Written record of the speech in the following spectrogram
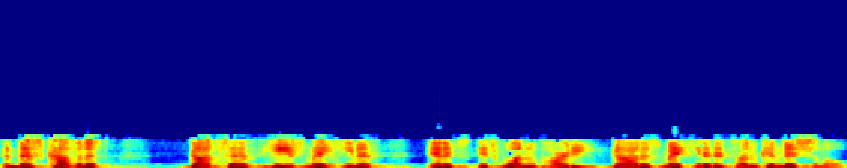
And this covenant, God says He's making it, and it's, it's one party. God is making it, it's unconditional.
